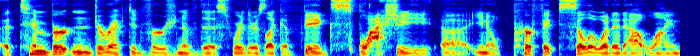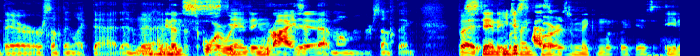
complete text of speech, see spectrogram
a Tim Burton directed version of this where there's like a big splashy, uh, you know, perfect silhouetted outline there or something like that, and, the, Mhm. and And the he's score would rise yeah. at that moment or something. But standing he just behind bars and make him look like he has eight,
